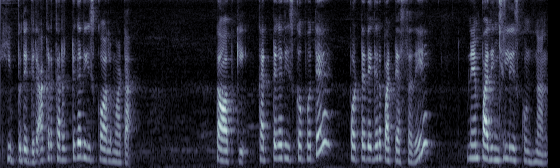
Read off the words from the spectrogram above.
హిప్ దగ్గర. అక్కడ కరెక్ట్గా తీసుకోవాలన్నమాట. టాప్కి. కరెక్ట్గా తీసుకోకపోతే పొట్ట దగ్గర పట్టేస్తుంది. నేను పది ఇంచులు తీసుకుంటున్నాను.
